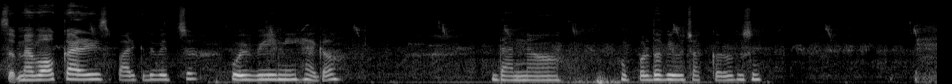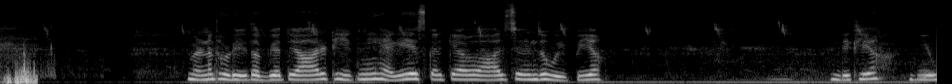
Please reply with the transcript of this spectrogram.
ਸੋ ਮੈਂ ਵਾਕ ਕਰ ਰਹੀ ਸੀ ਪਾਰਕ ਦੇ ਵਿੱਚ, ਕੋਈ ਵੀ ਨਹੀਂ ਹੈਗਾ। ਦੈਨ ਉੱਪਰ ਦਾ ਵਿਊ ਚੈੱਕ ਕਰੋ ਤੁਸੀਂ। ਮੇਰੇ ਨਾ ਥੋੜੀ ਤਬੀਅਤ ਯਾਰ ਠੀਕ ਨਹੀਂ ਹੈਗੀ, ਇਸ ਕਰਕੇ ਆਵਾਜ਼ ਚੇਂਜ ਹੋਈ ਪਈ ਆ। ਦੇਖ ਲਿਆ ਵਿਊ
